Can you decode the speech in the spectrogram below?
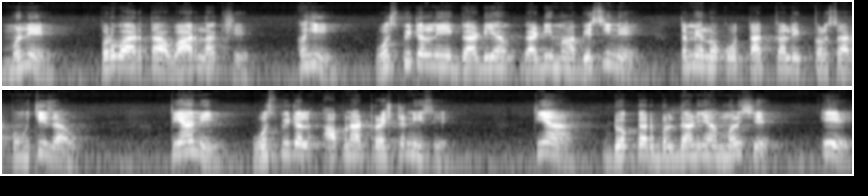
મને પરવારતા વાર લાગશે. અહીં હોસ્પિટલની ગાડીયા, ગાડીમાં બેસીને તમે લોકો તાત્કાલિક કળસાર પહોંચી જાઓ. ત્યાંની હોસ્પિટલ આપણા ટ્રસ્ટની છે. ત્યાં ડૉક્ટર બલદાણિયા મળશે. એ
